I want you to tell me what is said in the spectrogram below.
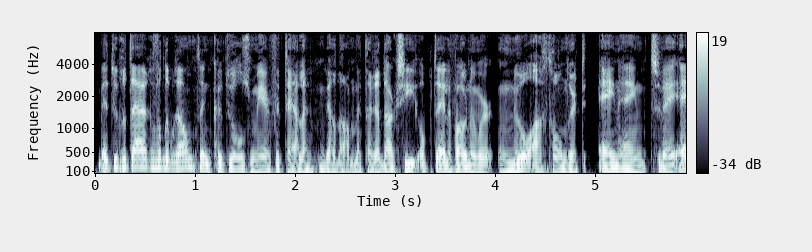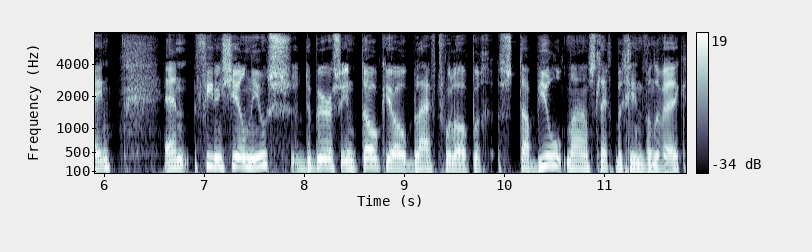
Bent u getuige van de brand en kunt u ons meer vertellen? Bel dan met de redactie op telefoonnummer 0800 1121. En financieel nieuws. De beurs in Tokio blijft voorlopig stabiel na een slecht begin van de week.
